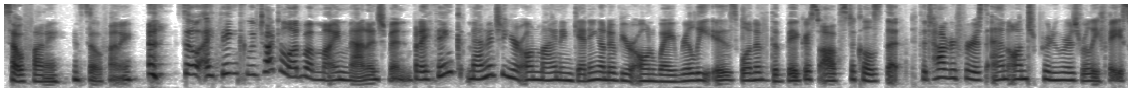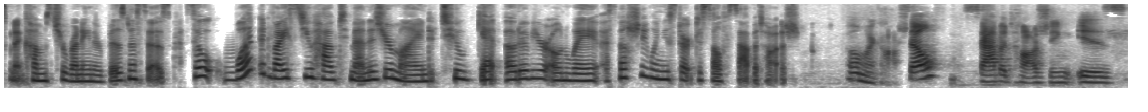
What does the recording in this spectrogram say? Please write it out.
So funny. It's so funny. so I think we've talked a lot about mind management, but I think managing your own mind and getting out of your own way really is one of the biggest obstacles that photographers and entrepreneurs really face when it comes to running their businesses. So, what advice do you have to manage your mind to get out of your own way, especially when you start to self sabotage? Oh my gosh. Self sabotaging is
